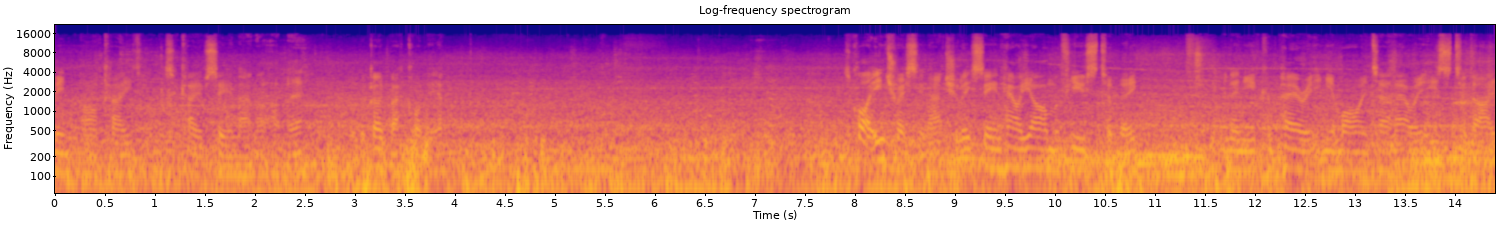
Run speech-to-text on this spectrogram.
Mint Arcade. There's a KFC and that up there. We'll go back on here. It's quite interesting actually, seeing how Yarmouth used to be. And then you compare it in your mind to how it is today.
